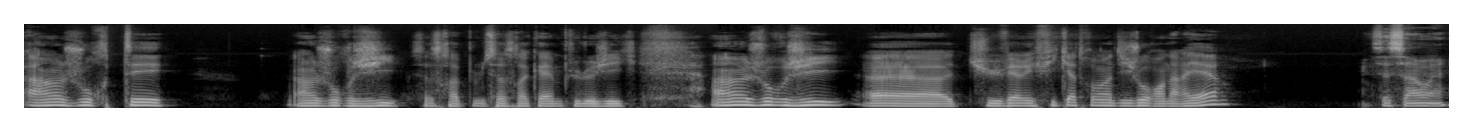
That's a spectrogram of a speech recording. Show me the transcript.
à un jour T, un jour J, ça sera plus, ça sera quand même plus logique. Un jour J, tu vérifies 90 jours en arrière. C'est ça, ouais.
